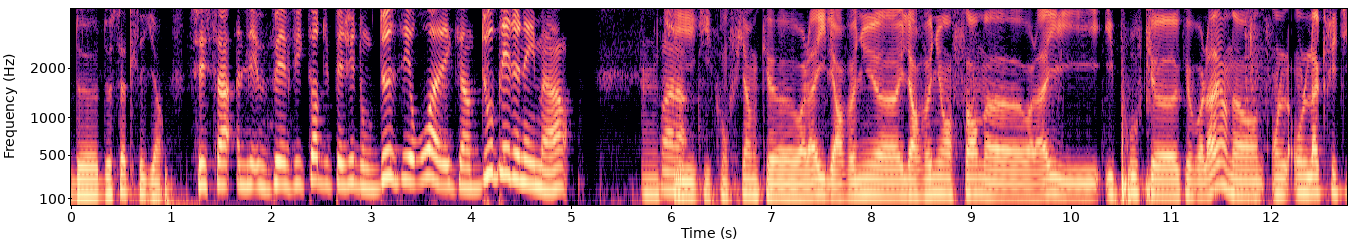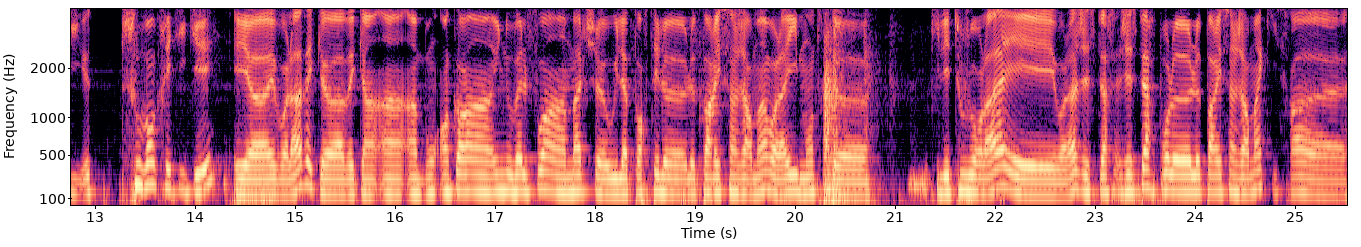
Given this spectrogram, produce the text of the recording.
de, de cette Ligue 1. C'est ça, les- victoire du PSG donc 2-0 avec un doublé de Neymar. Mm, Voilà. qui, qui confirme que voilà il est revenu euh, il est revenu en forme euh, voilà il, il prouve que, que voilà on, a- on, on l'a critiqué souvent critiqué et, euh, et voilà avec euh, avec un, un- un bon encore un- une nouvelle fois un match où il a porté le, le Paris Saint-Germain voilà il montre que qu'il est toujours là et voilà j'espère j'espère pour le, le Paris Saint-Germain qu'il sera euh,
